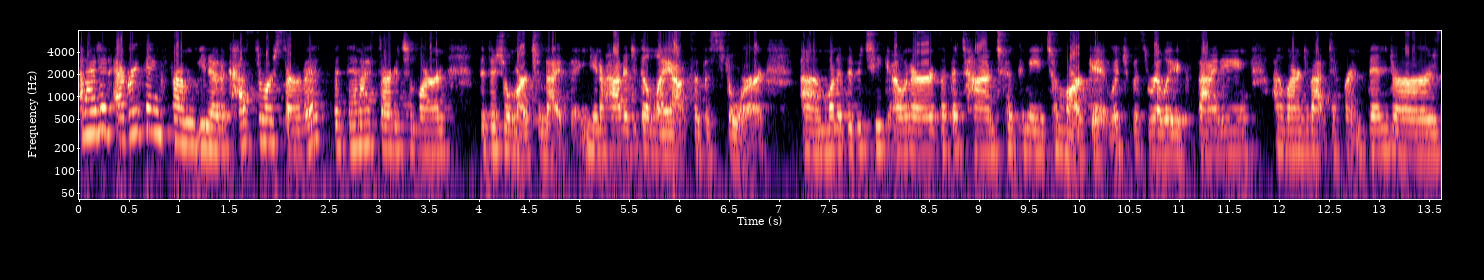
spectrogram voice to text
And I did everything from you know the customer service, but then I started to learn the visual merchandising. You know how to do the layouts of the store. Um, one of the boutique owners at the time took me to market, which was really exciting. I learned about different vendors.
